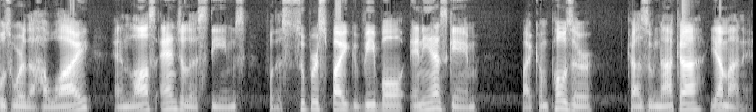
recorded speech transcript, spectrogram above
Those were the Hawaii and Los Angeles themes for the Super Spike V-Ball NES game by composer Kazunaka Yamane.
